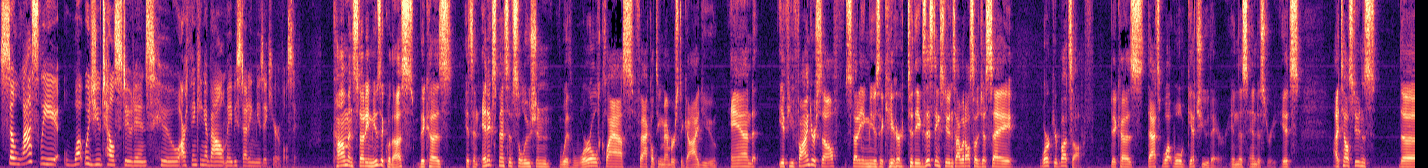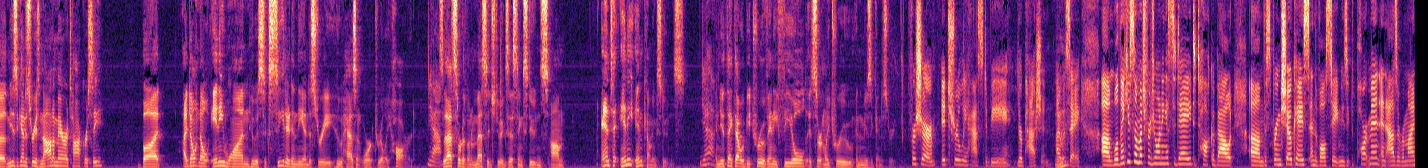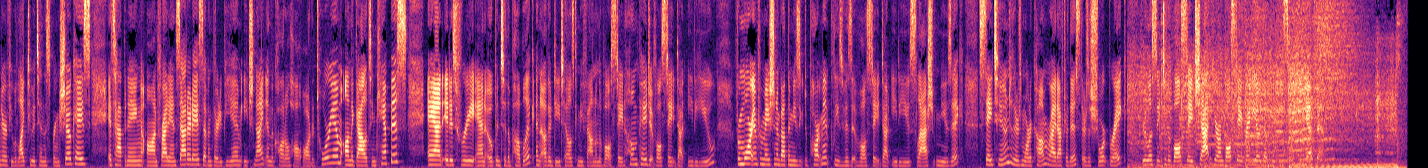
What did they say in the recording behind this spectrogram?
So, lastly, what would you tell students who are thinking about maybe studying music here at Vol State? come and study music with us because it's an inexpensive solution with world class faculty members to guide you. And if you find yourself studying music here, to the existing students, I would also just say work your butts off because that's what will get you there in this industry. It's, I tell students, the music industry is not a meritocracy, but I don't know anyone who has succeeded in the industry who hasn't worked really hard. Yeah. So that's sort of a message to existing students um, and to any incoming students. yeah. And you'd think that would be true of any field. It's certainly true in the music industry. For sure. It truly has to be your passion, I Mm-hmm. would say. Um, well, thank you so much for joining us today to talk about um, the Spring Showcase and the Vol State Music Department. And as a reminder, if you would like to attend the Spring Showcase, it's happening on Friday and Saturday, 7.30 p.m. each night in the Caudle Hall Auditorium on the Gallatin campus. And it is free and open to the public. And other details can be found on the Vol State homepage at volstate.edu. For more information about the music department, please visit volstate.edu slash music. Stay tuned. There's more to come right after this. There's a short break. You're listening to the Vol State Chat here on Vol State Radio, WVCP FM.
